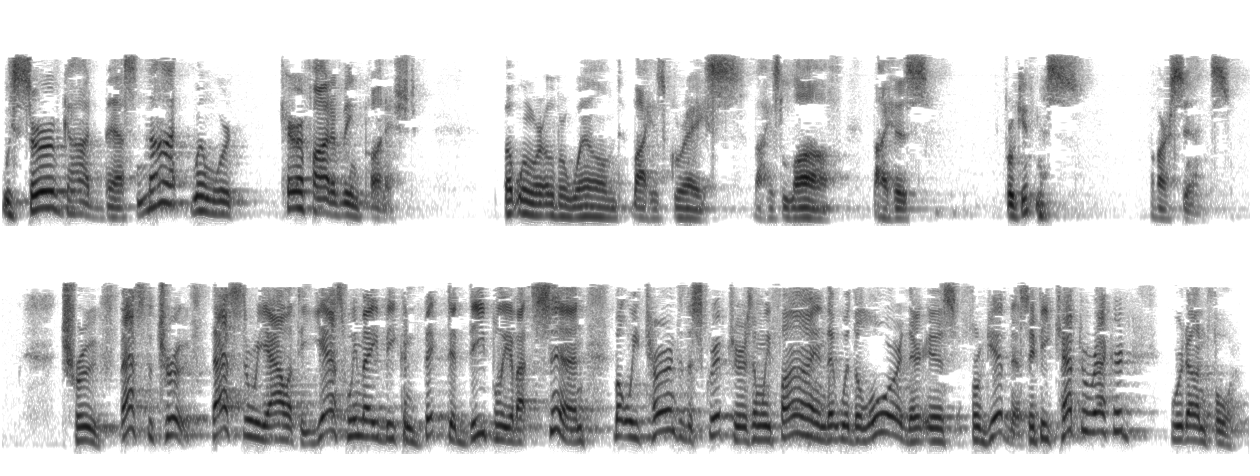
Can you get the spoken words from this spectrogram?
We serve God best, not when we're terrified of being punished, but when we're overwhelmed by His grace, by His love, by His forgiveness of our sins. Truth. That's the truth. That's the reality. Yes, we may be convicted deeply about sin, but we turn to the scriptures and we find that with the Lord there is forgiveness. If He kept a record, we're done for.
